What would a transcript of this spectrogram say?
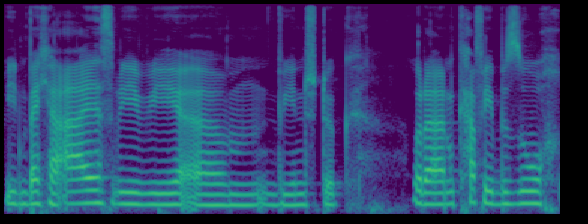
wie ein Becher Eis, wie, wie, ähm, wie ein Stück oder ein Kaffeebesuch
